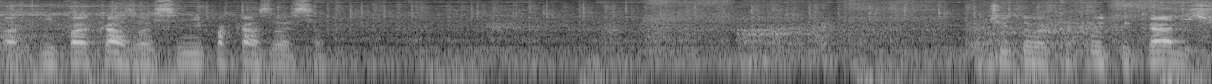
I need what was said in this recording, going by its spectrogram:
Так, не показывайся, не показывайся. Учитывая, какой ты калич.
